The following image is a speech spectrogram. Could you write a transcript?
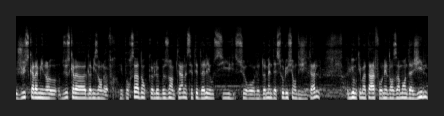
jusqu'à la, la, mise en œuvre. Et pour ça, donc, le besoin interne, c'était d'aller aussi sur le domaine des solutions digitales. L'Yum Kimatarf, on est dans un monde agile.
